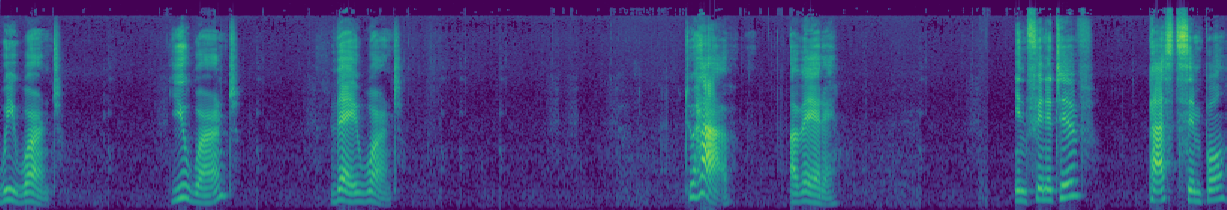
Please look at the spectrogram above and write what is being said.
We weren't. You weren't. They weren't. To have. Avere. Infinitive. Past simple.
